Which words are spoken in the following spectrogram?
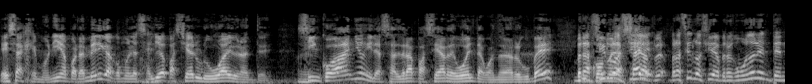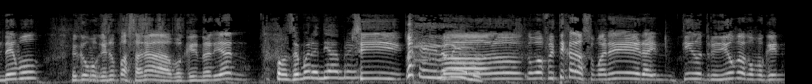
esa hegemonía por América como la salió a pasear Uruguay durante 5 años y la saldrá a pasear de vuelta cuando la recupere. Brasil lo, la hacía, sale- pero- Brasil lo hacía, pero como no lo entendemos, es como que no pasa nada, porque en realidad... Cuando se mueren de hambre. Sí, es lo mismo. no, no, como festejan a su manera y tienen otro idioma, como que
